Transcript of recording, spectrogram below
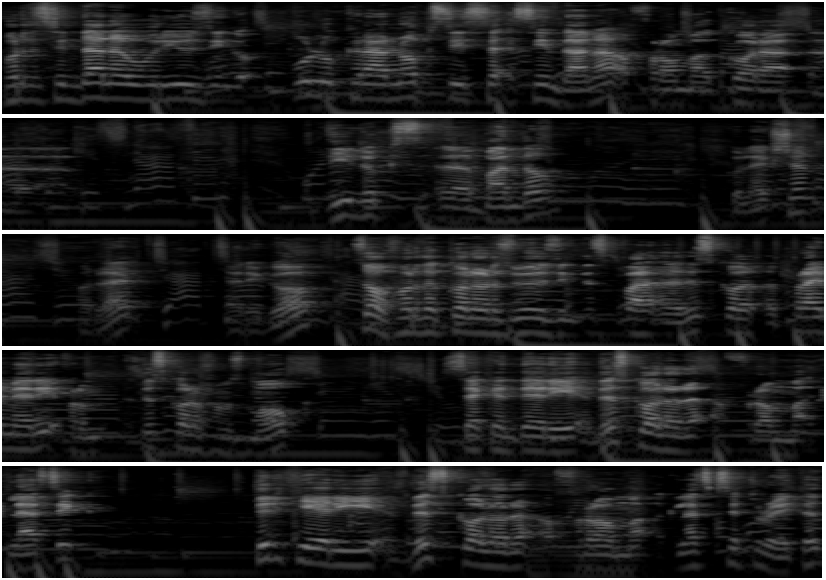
for the Sindana we're using Pulchranopsis Sindana from Cora uh, Deluxe bundle collection. Alright, there you go. So for the colors we're using this, this primary from this color from Smoke secondary this color from classic. Tertiary this color from classic saturated.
